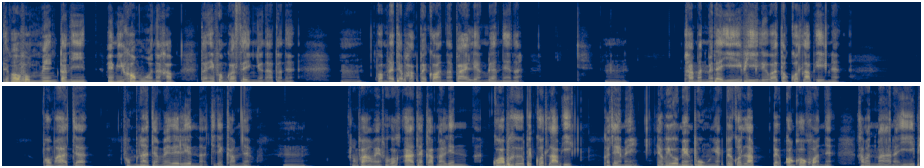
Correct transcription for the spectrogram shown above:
แต่ว่าผมแม่งตอนนี้ไม่มีข้อมูลนะครับ ตอนนี้ผมก็เซ็งอยู่นะตอนเนี้ย ผมน่าจะพักไปก่อนนะ ป้ายเหลืองเดือนเนี้ยนะถ้ามันไม่ได้ EXP หรือว่าต้องกดรับอีกเนี่ยผมอาจจะ ผมน่าจะไม่ได้เล่นนะกิจกรรมเนี้ยอืมผมฟังไหมผมก็อาจจะกลับมาเล่นกลัวเผลอไปกดรับอีกเข้าใจไหมแล้ว Vel แม่งพุ่งเงี้ยไปกดรับแบบกล่องข้อขวัญเนี่ยถ้ามันมานะ EXP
